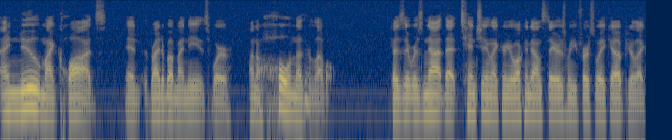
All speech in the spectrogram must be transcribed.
I knew my quads and right above my knees were on a whole nother level because there was not that tension. Like when you're walking downstairs when you first wake up, you're like,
